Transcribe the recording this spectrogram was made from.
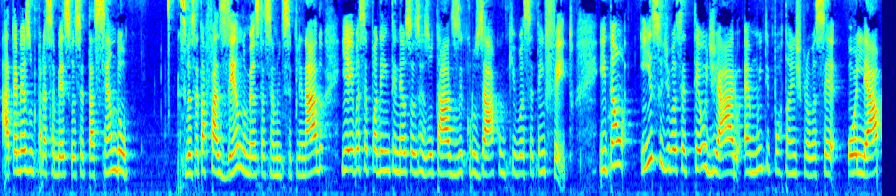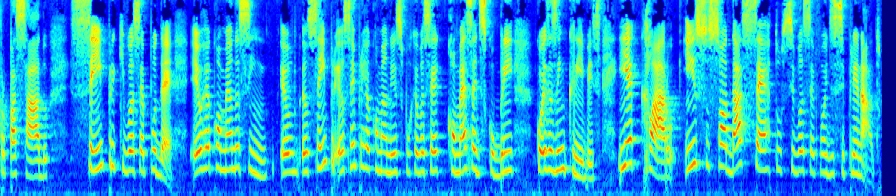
até mesmo para saber se você está sendo se você está fazendo mesmo, está sendo disciplinado, e aí você poder entender os seus resultados e cruzar com o que você tem feito. Então, isso de você ter o diário é muito importante para você olhar para o passado sempre que você puder. Eu recomendo assim, eu, eu, sempre, eu sempre recomendo isso porque você começa a descobrir coisas incríveis. E é claro, isso só dá certo se você for disciplinado.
